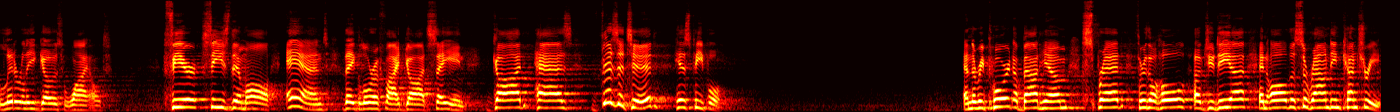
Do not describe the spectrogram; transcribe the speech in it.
literally goes wild. Fear seized them all, and they glorified God, saying, God has visited his people. And the report about him spread through the whole of Judea and all the surrounding country.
